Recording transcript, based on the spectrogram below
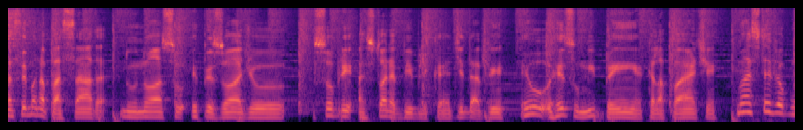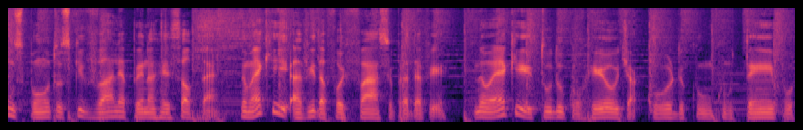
Na semana passada, no nosso episódio sobre a história bíblica de Davi, eu resumi bem aquela parte, mas teve alguns pontos que vale a pena ressaltar. Não é que a vida foi fácil para Davi. Não é que tudo correu de acordo com, com o tempo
